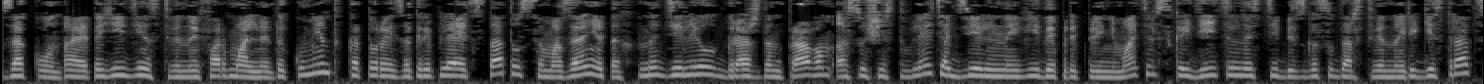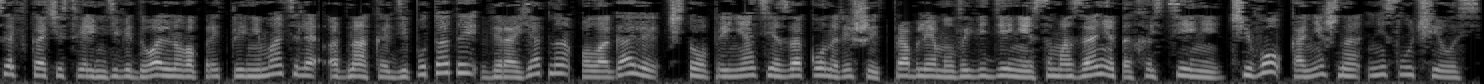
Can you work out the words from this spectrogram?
Закон, а это единственный формальный документ, который закрепляет статус самозанятых, наделил граждан правом осуществлять отдельные виды предпринимательской деятельности без государственной регистрации в качестве индивидуального предпринимателя, однако депутаты, вероятно, полагали, что принятие закона решит проблему выведения самозанятых из тени, чего, конечно, не случилось.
